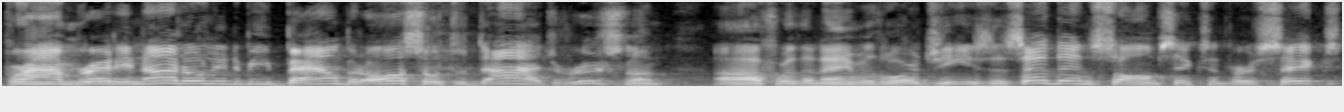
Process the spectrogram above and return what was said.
For I am ready not only to be bound, but also to die at Jerusalem uh, for the name of the Lord Jesus. And then Psalm 6 and verse 6,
